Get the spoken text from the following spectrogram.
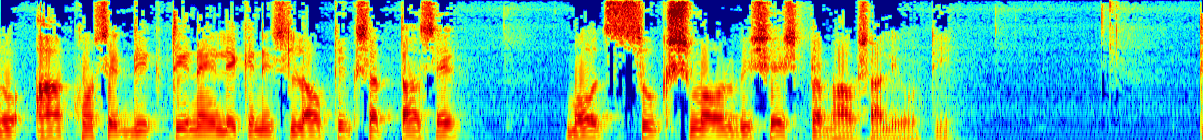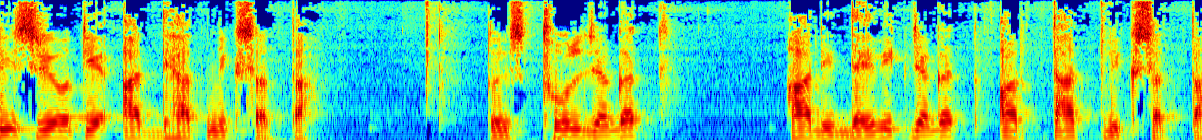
वो आँखों से दिखती नहीं, लेकिन इस लौकिक सत्ता से बहुत सूक्ष्म और विशेष प्रभावशाली होती है। तीसरी होती है आध्यात्मिक सत्ता। तो स्थूल जगत, आदि दैविक जगत और तात्विक सत्ता।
